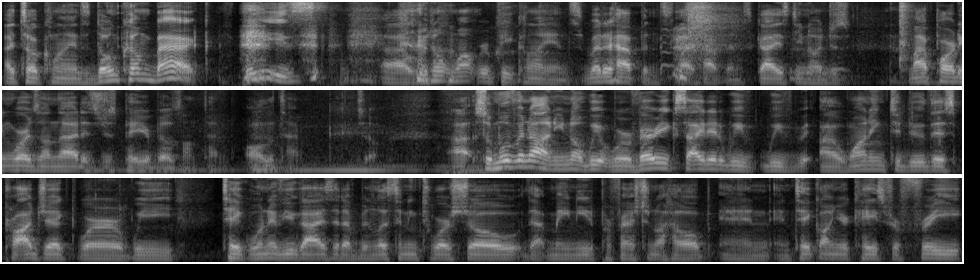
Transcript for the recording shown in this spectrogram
I tell clients, don't come back, please. uh, we don't want repeat clients, but it happens. Life happens, guys. You know, just my parting words on that is just pay your bills on time, all the time. So, uh, so moving on. You know, we, we're very excited. We've we've uh, wanting to do this project where we take one of you guys that have been listening to our show that may need professional help and and take on your case for free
